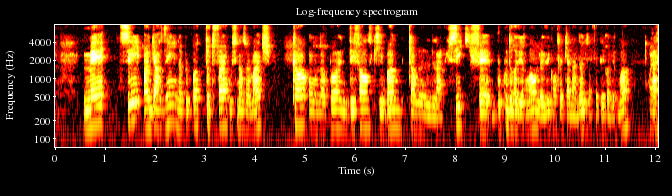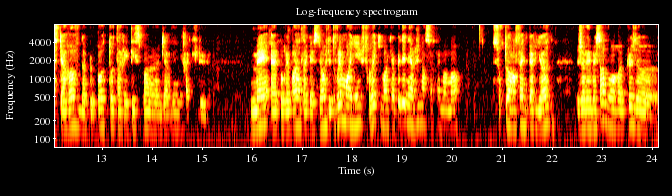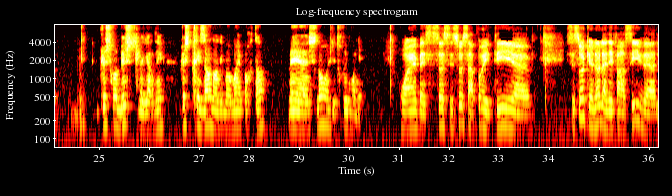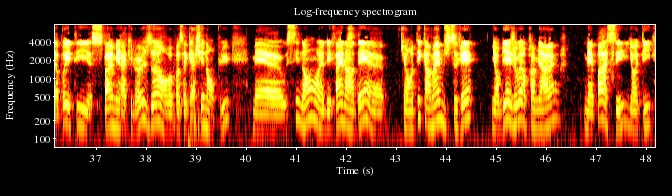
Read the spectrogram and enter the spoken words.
Mais, tu sais, un gardien ne peut pas tout faire aussi dans un match quand on n'a pas une défense qui est bonne, quand la Russie qui fait beaucoup de revirements, on l'a vu contre le Canada, ils ont fait des revirements. Askarov ne peut pas tout arrêter, c'est pas un gardien miraculeux. Mais euh, pour répondre à ta question, je l'ai trouvé moyen. Je trouvais qu'il manquait un peu d'énergie dans certains moments, surtout en fin de période. J'aurais aimé ça voir plus, plus robuste, le gardien, plus présent dans des moments importants. Mais euh, sinon, je l'ai trouvé moyen. Ouais, ben c'est ça, c'est ça, ça n'a pas été. Euh, c'est sûr que là, la défensive, elle n'a pas été super miraculeuse, là, on va pas se cacher non plus. Mais euh, aussi, non, les Finlandais euh, qui ont été quand même, je dirais, ils ont bien joué en première, mais pas assez. Ils ont été,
